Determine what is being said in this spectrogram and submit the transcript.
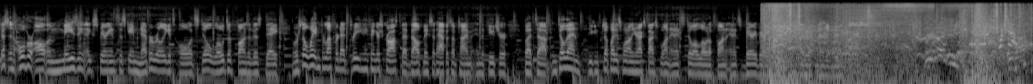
Just an overall amazing experience. This game never really gets old. It's still loads of fun to this day. And we're still waiting for Left 4 Dead 3. Hey, fingers crossed that Valve makes it happen sometime in the future. But uh, until then, you can still play this one on your Xbox One, and it's still a load of fun, and it's very, very fun. I recommend it. Watch out!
